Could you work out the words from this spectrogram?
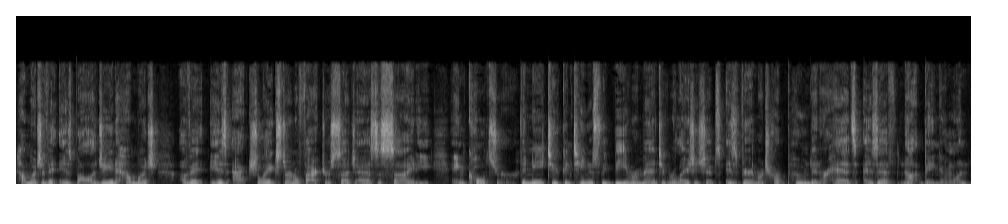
how much of it is biology and how much of it is actually external factors such as society and culture. The need to continuously be in romantic relationships is very much harpooned in our heads as if not being in one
